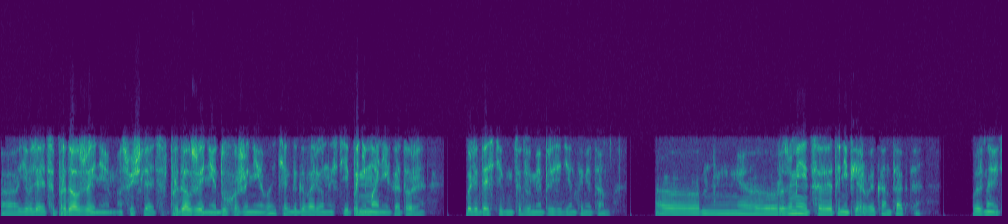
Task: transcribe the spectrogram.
э, являются продолжением, осуществляются в продолжении духа Женевы, тех договоренностей и пониманий, которые были достигнуты двумя президентами там. Разумеется, это не первые контакты. Вы знаете,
